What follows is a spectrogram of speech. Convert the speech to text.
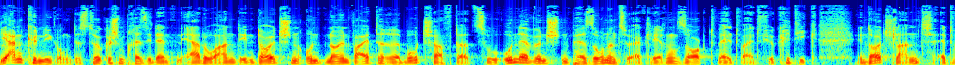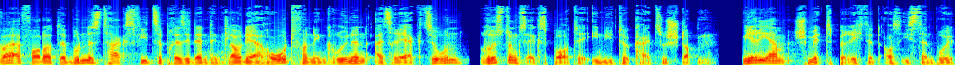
Die Ankündigung des türkischen Präsidenten Erdogan, den deutschen und neun weitere Botschafter zu unerwünschten Personen zu erklären, sorgt weltweit für Kritik. In Deutschland etwa erforderte Bundestagsvizepräsidentin Claudia Roth von den Grünen als Reaktion, Rüstungsexporte in die Türkei zu stoppen. Miriam Schmidt berichtet aus Istanbul.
